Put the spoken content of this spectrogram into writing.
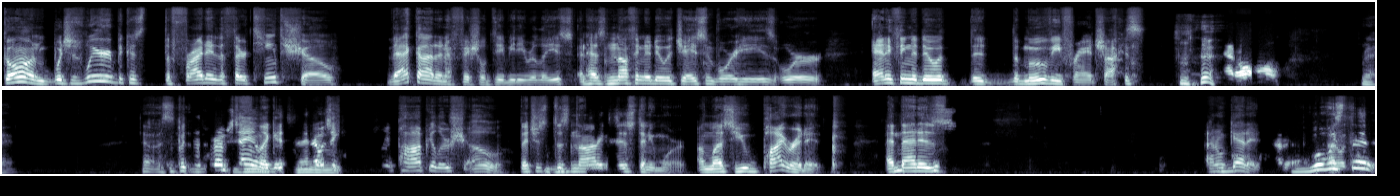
gone, which is weird because the Friday the 13th show that got an official DVD release and has nothing to do with Jason Voorhees or anything to do with the the movie franchise at all. right. That was, But that's what I'm saying. Like it's that was a popular show that just does not exist anymore unless you pirate it. And that is I don't get it. what was the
